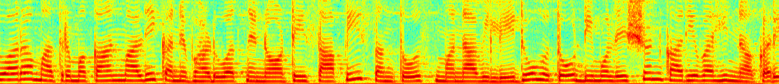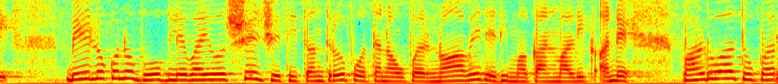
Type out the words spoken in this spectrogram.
દ્વારા માત્ર મકાન માલિક અને ભાડુઆતને નોટિસ આપી સંતોષ મનાવી લીધો હતો, ડિમોલેશન કાર્યવાહી ન કરી. બે લોકોનો ભોગ લેવાયો છે, જેથી તંત્ર પોતાના ઉપર ન આવે તેથી મકાન માલિક અને ભાડુઆત ઉપર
